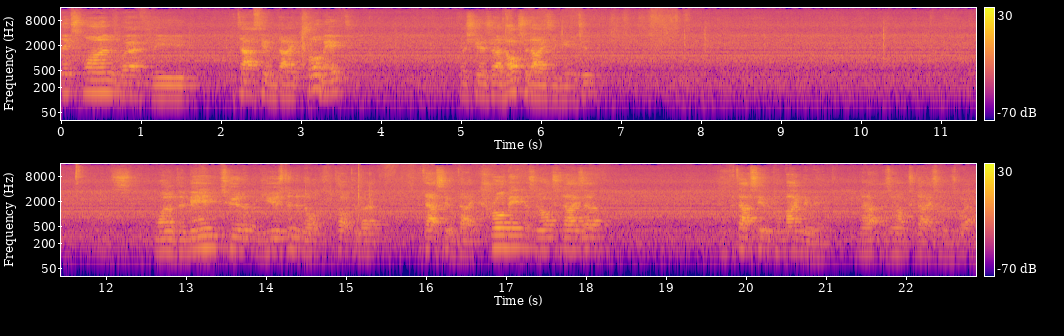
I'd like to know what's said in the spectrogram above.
Next one with the potassium dichromate, which is an oxidizing agent. One of the main two that were used in the notes. Talked about potassium dichromate as an oxidizer, and potassium permanganate as an oxidizer as well.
